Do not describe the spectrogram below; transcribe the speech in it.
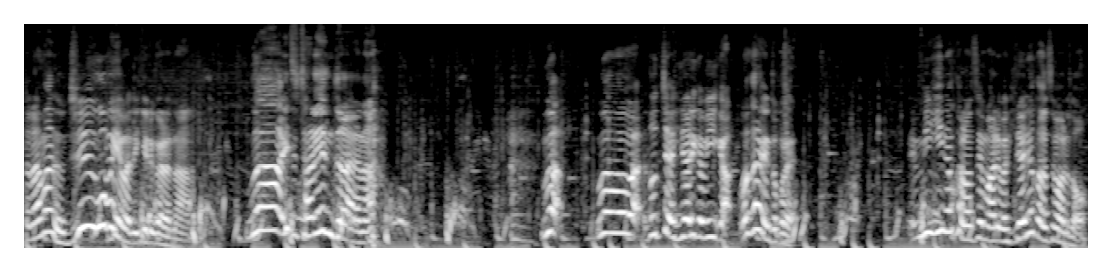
ただまだ15名までいけるからな。うわー、いつチャレンジャーやな。うわうわうわうわどっちが左か右か分からへんとこれ。え右の可能性もあれば左の可能性もあるぞ。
